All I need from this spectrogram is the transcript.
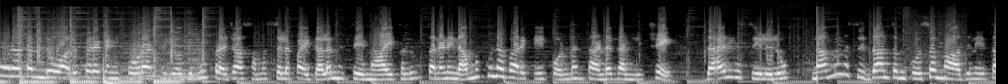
పోరాటంలో అలుపెరగని పోరాట యోధులు ప్రజా సమస్యలపై గలమెత్తే నాయకులు తనని నమ్ముకున్న వారికి కొండంత అండగా నిలిచే ధైర్యశీలులు నమ్మిన సిద్ధాంతం కోసం మా అధినేత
